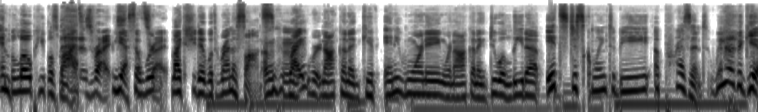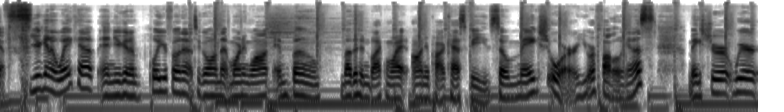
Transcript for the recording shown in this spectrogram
and blow people's minds. that is right. Yeah, so That's we're right. like she did with Renaissance, Mhm. right? We're not going to give any warning. We're not going to do a lead up. It's just going to be a present. We are the gifts. You're going to wake up and you're going to pull your phone out to go on that morning walk and boom, Motherhood in Black and White on your podcast feed. So make sure you are following us. Make sure we're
